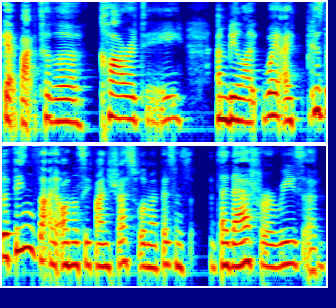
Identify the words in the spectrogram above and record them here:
get back to the clarity and be like, wait, I, because the things that I honestly find stressful in my business, they're there for a reason.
